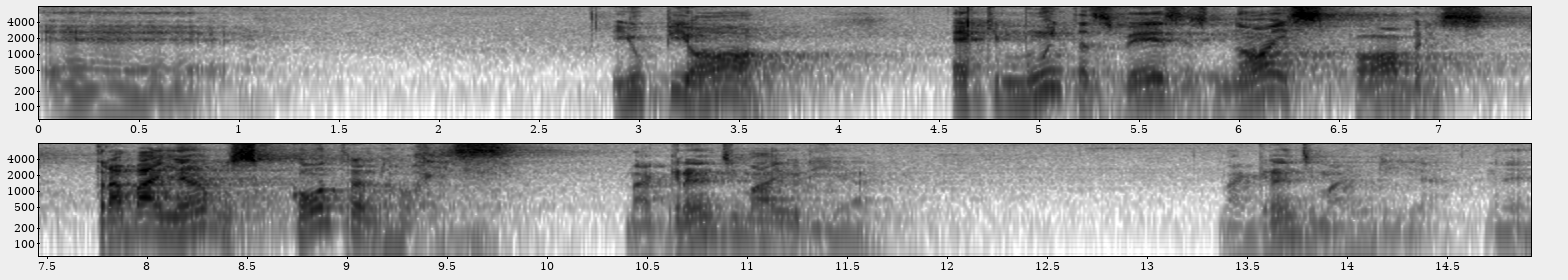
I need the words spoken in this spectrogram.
É... E o pior é que muitas vezes nós, pobres, trabalhamos contra nós, na grande maioria. Na grande maioria. Né?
